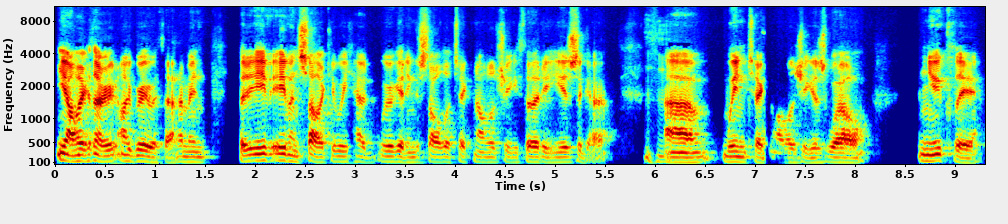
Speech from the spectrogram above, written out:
Yeah, I agree with that. I mean, but even so, like we had we were getting solar technology 30 years ago, mm-hmm. um, wind technology as well, nuclear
